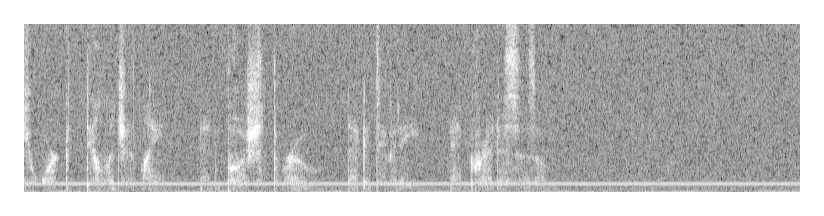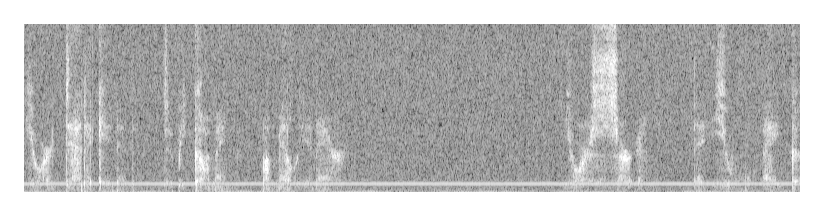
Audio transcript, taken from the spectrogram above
You work diligently and push through negativity and criticism. You are dedicated to becoming a millionaire. You are certain that you will make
